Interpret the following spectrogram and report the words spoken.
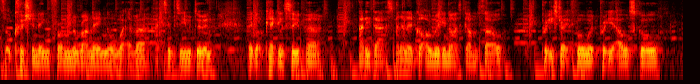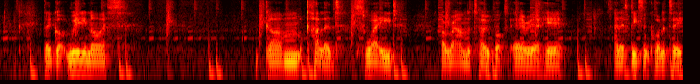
sort of cushioning from the running or whatever activity you were doing. They've got Kegler Super, Adidas, and then they've got a really nice gum sole. Pretty straightforward, pretty old school. They've got really nice gum coloured suede around the toe box area here and it's decent quality.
